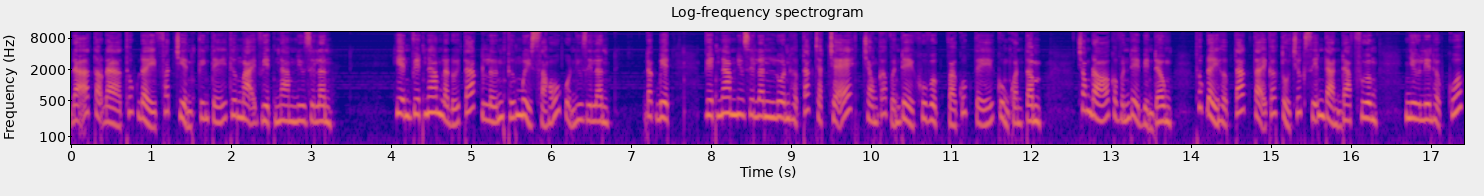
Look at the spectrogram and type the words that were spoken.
đã tạo đà thúc đẩy phát triển kinh tế thương mại Việt Nam-New Zealand. Hiện Việt Nam là đối tác lớn thứ 16 của New Zealand. Đặc biệt, Việt Nam New Zealand luôn hợp tác chặt chẽ trong các vấn đề khu vực và quốc tế cùng quan tâm, trong đó có vấn đề Biển Đông, thúc đẩy hợp tác tại các tổ chức diễn đàn đa phương như Liên Hợp Quốc,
